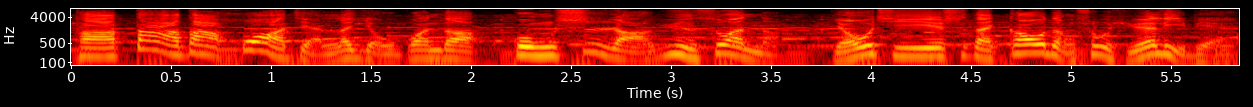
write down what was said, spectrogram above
它大大化简了有关的公式啊、运算呢，尤其是在高等数学里边。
